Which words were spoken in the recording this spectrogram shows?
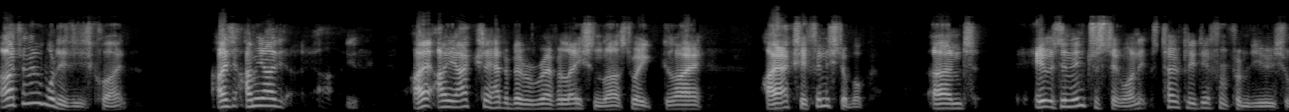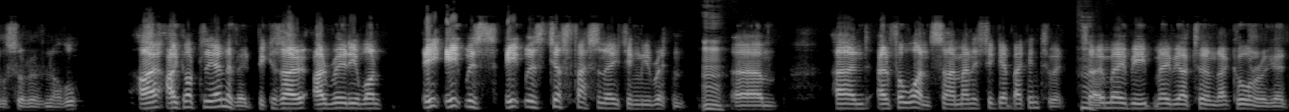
I don't know what it is quite. I I mean I I, I actually had a bit of a revelation last week because I I actually finished a book, and it was an interesting one. It was totally different from the usual sort of novel. I I got to the end of it because I I really want. It, it was it was just fascinatingly written. mm. Um, and and for once I managed to get back into it. So maybe maybe I turned that corner again.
